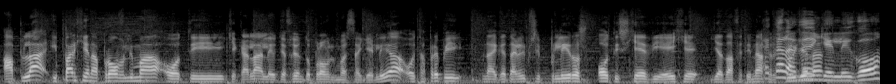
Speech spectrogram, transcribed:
Απλά υπάρχει ένα πρόβλημα ότι, και καλά λέει ότι αυτό είναι το πρόβλημα στην Αγγελία, ότι θα πρέπει να εγκαταλείψει πλήρως ό,τι σχέδια είχε για τα φετινά Ε, καλά, δεν Χριστούγεννα. είναι και λίγο.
